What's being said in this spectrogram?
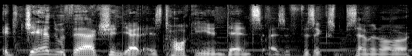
It's jammed with action, yet as talky and dense as a physics seminar.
